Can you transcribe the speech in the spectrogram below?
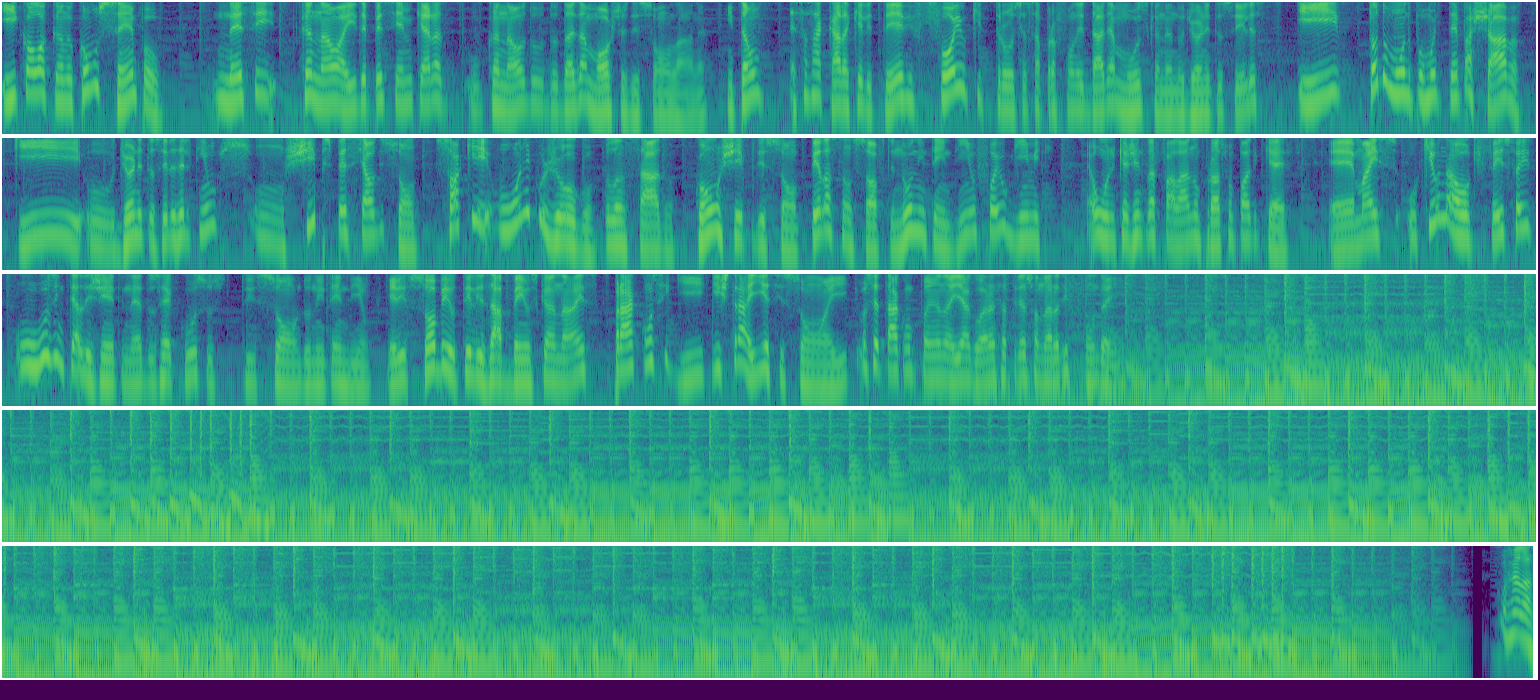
e colocando como sample nesse canal aí DPCM, que era o canal do, do, das amostras de som lá, né? Então, essa sacada que ele teve foi o que trouxe essa profundidade à música, né, no Journey to Silius. E todo mundo por muito tempo achava que o Journey to Sirius ele tinha um, um, chip especial de som. Só que o único jogo lançado com um chip de som pela Sunsoft no Nintendinho foi o Gimmick. É o único que a gente vai falar no próximo podcast. É, mas o que o Naoki fez foi um uso inteligente né, dos recursos de som do Nintendinho. Ele soube utilizar bem os canais para conseguir extrair esse som aí que você está acompanhando aí agora essa trilha sonora de fundo aí.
